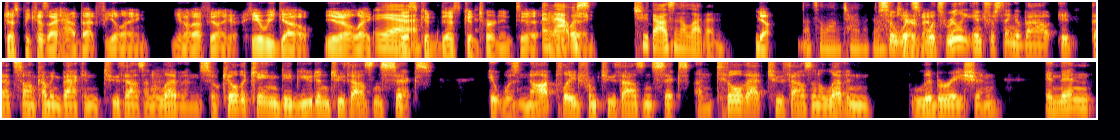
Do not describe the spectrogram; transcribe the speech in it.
just because I had that feeling, you know, that feeling. Here we go. You know, like yeah. this could this could turn into And that was 2011. Yeah. That's a long time ago. So what's Caravan. what's really interesting about it that song coming back in 2011. So Kill the King debuted in 2006. It was not played from 2006 until that 2011 liberation. And then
